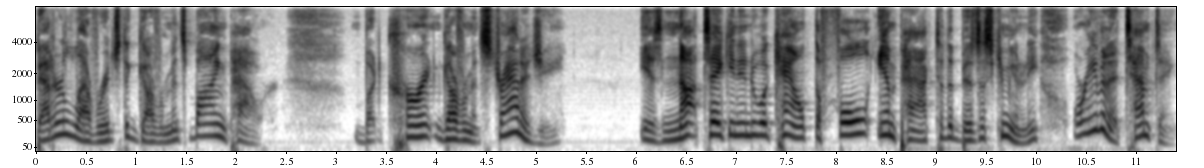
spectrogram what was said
better leverage the government's buying power, but current government strategy is not taking into account the full impact to the business community or even attempting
